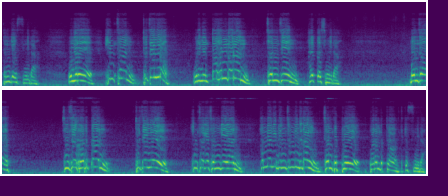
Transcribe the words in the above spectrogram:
담겨 있습니다. 오늘의 힘찬 투쟁으로 우리는 또 한 걸음 전진할 것입니다. 먼저 진술 거부권 투쟁을 힘차게 전개한 한명희 민중민주당 전 대표의 발언부터 듣겠습니다.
